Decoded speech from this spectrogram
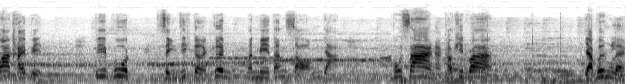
ว่าใครผิด พี่พูดสิ่งที่เกิดขึ้น มันมีทั้งสองอย่าง ผู้สร้างอะเขาคิดว่า อย่าพึ่งเลย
